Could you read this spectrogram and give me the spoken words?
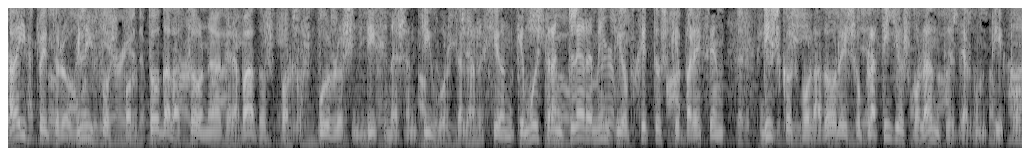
Hay petroglifos por toda la zona grabados por los pueblos indígenas antiguos de la región que muestran claramente objetos que parecen discos voladores o platillos volantes de algún tipo.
